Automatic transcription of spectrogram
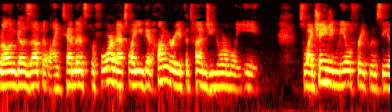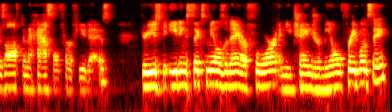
ghrelin goes up at like 10 minutes before, and that's why you get hungry at the times you normally eat. That's why changing meal frequency is often a hassle for a few days. If you're used to eating six meals a day or four and you change your meal frequency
